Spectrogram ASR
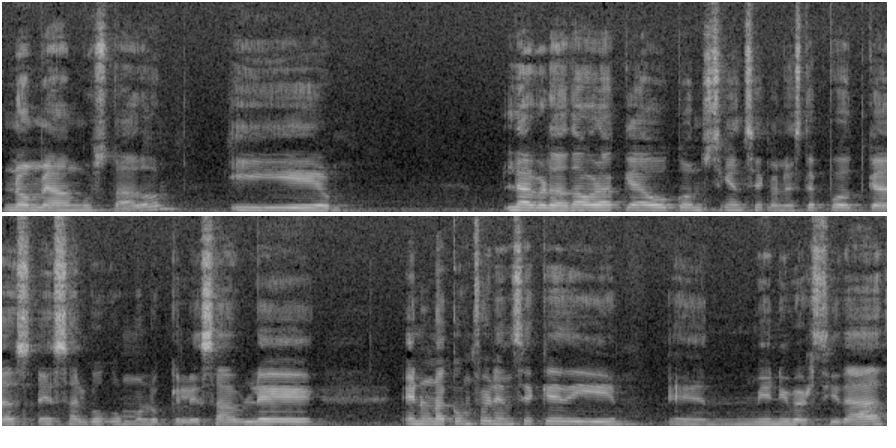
no me han gustado. Y la verdad ahora que hago conciencia con este podcast es algo como lo que les hablé en una conferencia que di en mi universidad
